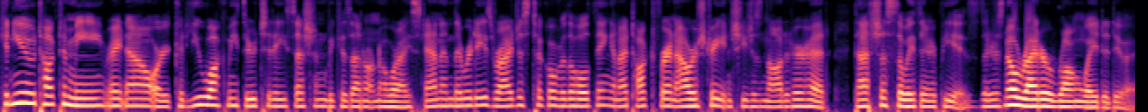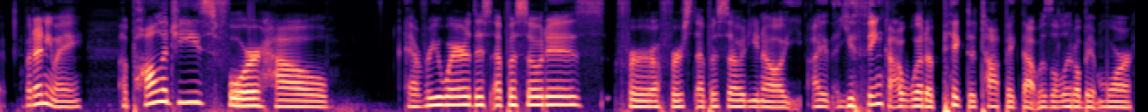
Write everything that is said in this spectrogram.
can you talk to me right now or could you walk me through today's session because I don't know where I stand and there were days where I just took over the whole thing and I talked for an hour straight and she just nodded her head. That's just the way therapy is. There's no right or wrong way to do it. But anyway, apologies for how everywhere this episode is for a first episode. You know, I you think I would have picked a topic that was a little bit more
